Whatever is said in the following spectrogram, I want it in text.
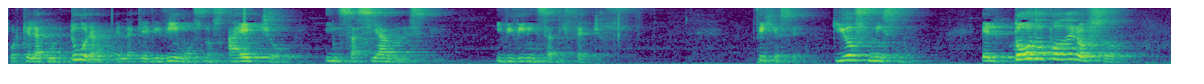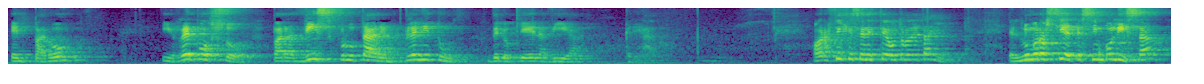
Porque la cultura en la que vivimos nos ha hecho insaciables y vivir insatisfechos. Fíjese, Dios mismo, el Todopoderoso, Él paró y reposó para disfrutar en plenitud de lo que él había creado. Ahora fíjese en este otro detalle. El número 7 simboliza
